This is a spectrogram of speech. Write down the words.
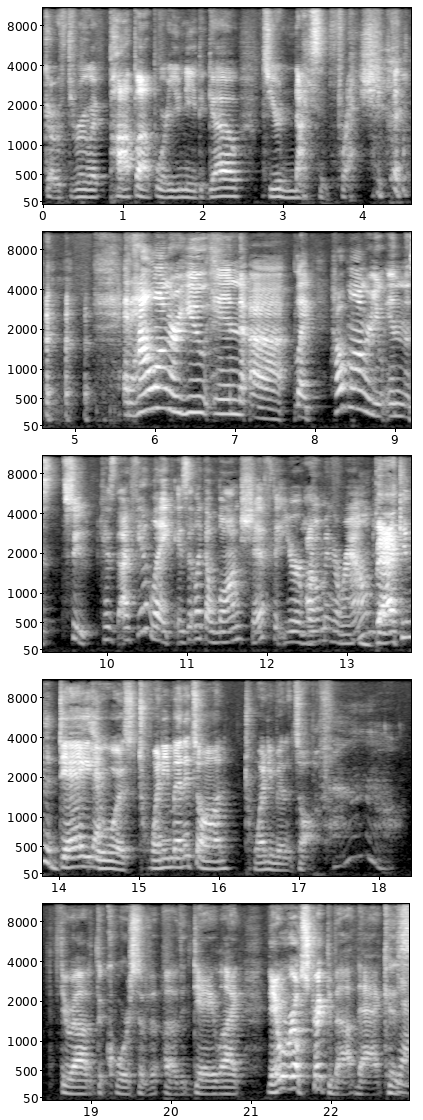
go through it, pop up where you need to go. So you're nice and fresh. And how long are you in? Uh, like how long are you in the suit? Because I feel like is it like a long shift that you're roaming around? Back in the day, Yeah. it was 20 minutes on, 20 minutes off. Oh. throughout the course of, of the day. Like they were real strict about that because Yeah.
